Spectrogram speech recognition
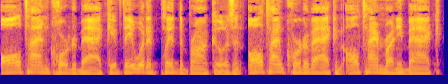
all-time quarterback. If they would have played the Broncos, an all-time quarterback, an all-time running back,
